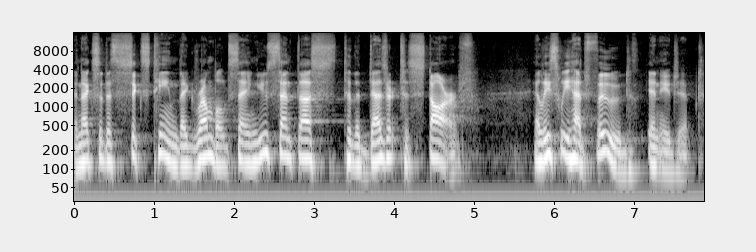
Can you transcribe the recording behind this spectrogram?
In Exodus 16, they grumbled, saying, You sent us to the desert to starve. At least we had food in Egypt.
